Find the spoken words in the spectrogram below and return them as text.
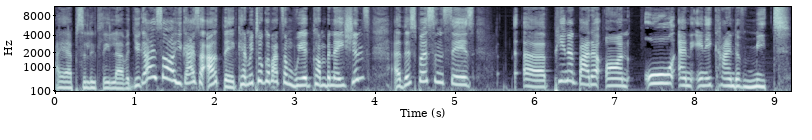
I absolutely love it. You guys are you guys are out there. Can we talk about some weird combinations? Uh, this person says uh, peanut butter on all and any kind of meat.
